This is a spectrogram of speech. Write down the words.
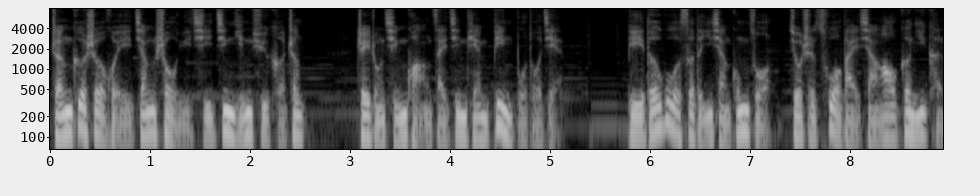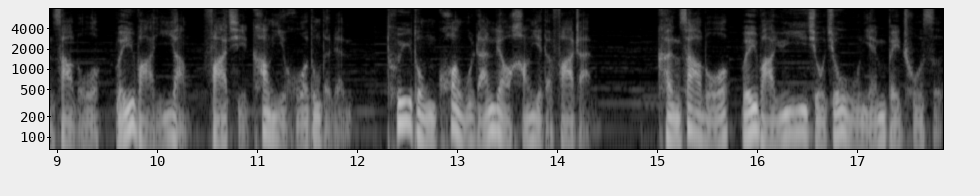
整个社会将授予其经营许可证。这种情况在今天并不多见。彼得沃瑟的一项工作就是挫败像奥戈尼肯萨罗维瓦一样发起抗议活动的人，推动矿物燃料行业的发展。肯萨罗维瓦于1995年被处死。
